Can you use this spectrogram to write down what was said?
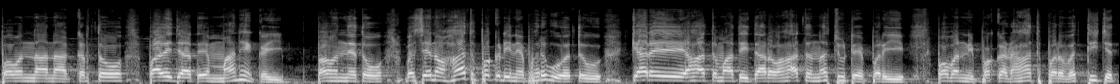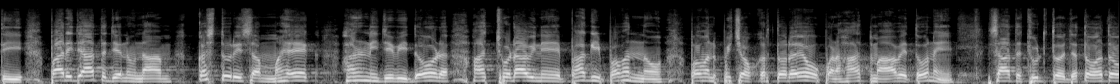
પવન નાના કરતો પારિજાત એમ માને કહી પવનને તો બસ એનો હાથ પકડીને ફરવું હતું. ક્યારે હાથમાંથી તારો હાથ ન છૂટે પડી પવનની પકડ હાથ પર વધતી જતી. પારિજાત જેનું નામ કસ્તુરી સમ મહેક હરણી જેવી દોડ હાથ છોડાવીને ભાગી પવનનો. પવન પીછો કરતો રહ્યો, પણ હાથમાં આવે તો નહીં. સાથ છૂટતો જતો હતો.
